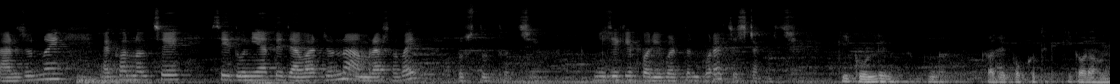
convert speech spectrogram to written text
তার জন্যই এখন হচ্ছে সেই দুনিয়াতে যাওয়ার জন্য আমরা সবাই প্রস্তুত হচ্ছি। নিজেকে পরিবর্তন করার চেষ্টা করছি। কি করলেন কাজের পক্ষ থেকে কি করা হলো?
